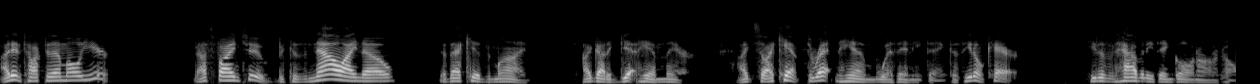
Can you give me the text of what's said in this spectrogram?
I didn't talk to them all year. That's fine too because now I know that that kid's mine. I got to get him there. I so I can't threaten him with anything because he don't care. He doesn't have anything going on at home.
